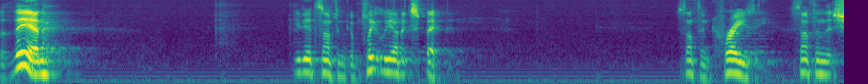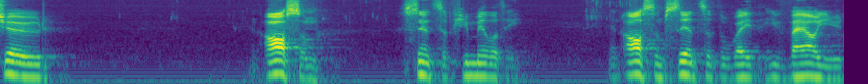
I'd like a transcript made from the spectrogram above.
But then, he did something completely unexpected, something crazy, something that showed awesome sense of humility, an awesome sense of the way that he valued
